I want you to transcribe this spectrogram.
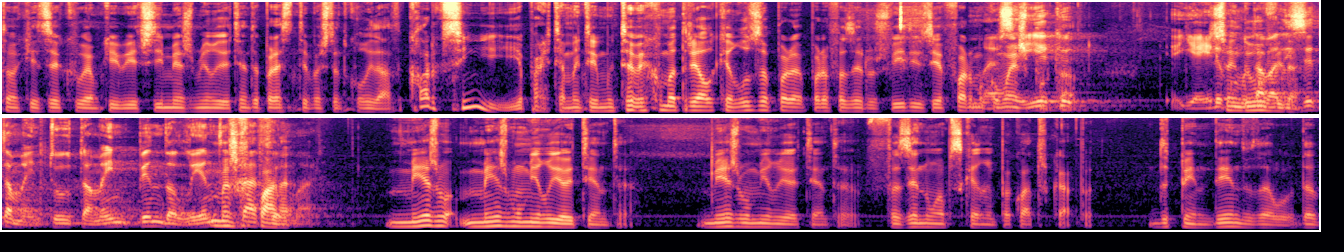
estão aqui a dizer que o MKBHD mesmo 1080 parece ter bastante qualidade. Claro que sim, e epá, também tem muito a ver com o material que ele usa para, para fazer os vídeos e a forma Mas como é aí é exportado. que. E era Sem como eu estava a dúvida. dizer também, tu também depende da lente Mas que está a repara, filmar. mesmo, mesmo 1080, mesmo 1080, fazendo um upscaling para 4K, dependendo da, da,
